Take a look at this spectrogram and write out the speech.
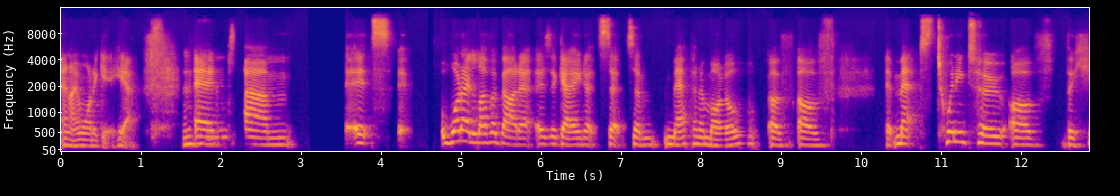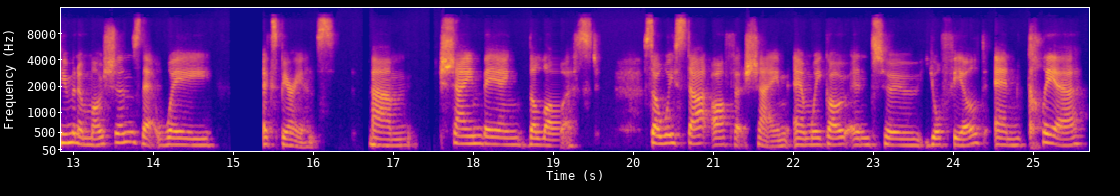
and i want to get here. Mm-hmm. and um it's what I love about it is again, it's it's a map and a model of of it maps 22 of the human emotions that we experience. Mm-hmm. Um, shame being the lowest. So we start off at shame and we go into your field and clear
